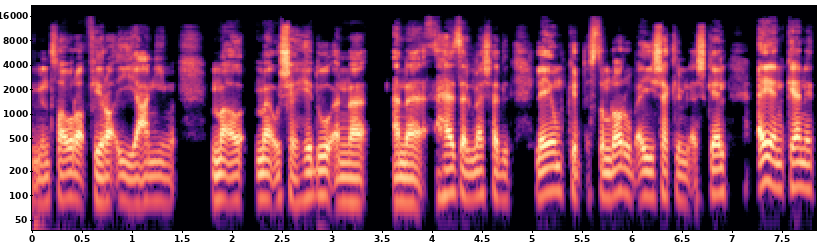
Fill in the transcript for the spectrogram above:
من ثورة في رأيي يعني ما ما أشاهده أن أن هذا المشهد لا يمكن استمراره بأي شكل من الأشكال أيا كانت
